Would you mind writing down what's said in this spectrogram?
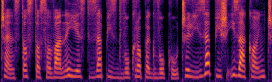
Często stosowany jest zapis dwukropek WQ, czyli zapisz i zakończ.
